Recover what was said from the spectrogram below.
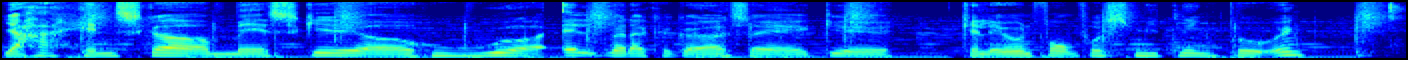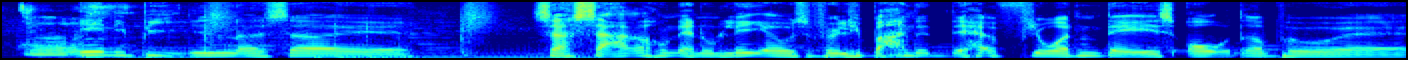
jeg har handsker og maske og hue og alt, hvad der kan gøre, så jeg ikke øh, kan lave en form for smitning på, ikke? Mm. Ind i bilen, og så... Øh, så Sara, hun annullerer jo selvfølgelig bare den der 14-dages ordre på, øh,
